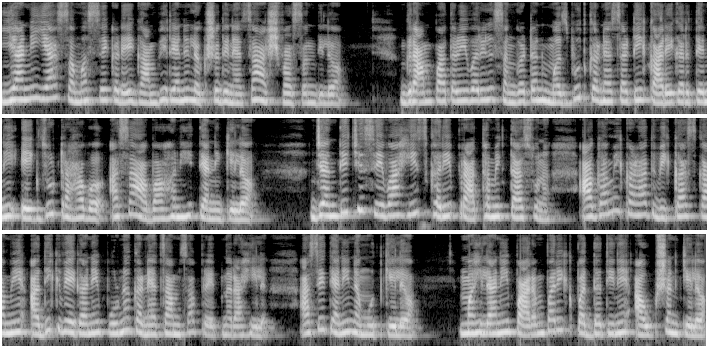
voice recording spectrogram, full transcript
यांनी या समस्येकडे गांभीर्याने लक्ष देण्याचं आश्वासन दिलं. ग्रामपातळीवरील संघटन मजबूत करण्यासाठी कार्यकर्त्यांनी एकजूट राहावं असं आवाहनही त्यांनी केलं. जनतेची सेवा हीच खरी प्राथमिकता असून आगामी काळात विकास कामे अधिक वेगाने पूर्ण करण्याचा आमचा प्रयत्न राहील असे त्यांनी नमूद केलं. महिलांनी पारंपरिक पद्धतीने औक्षण केलं.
